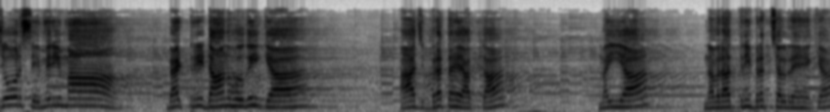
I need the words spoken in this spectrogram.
ज़ोर से, मेरी माँ, बैटरी डाउन हो गई क्या? आज व्रत है आपका। मैया, नवरात्रि व्रत चल रहे हैं क्या?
